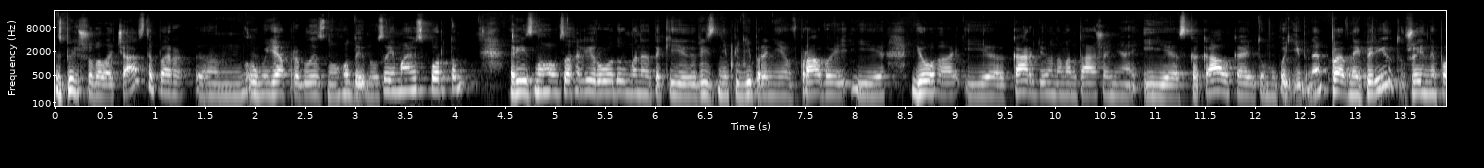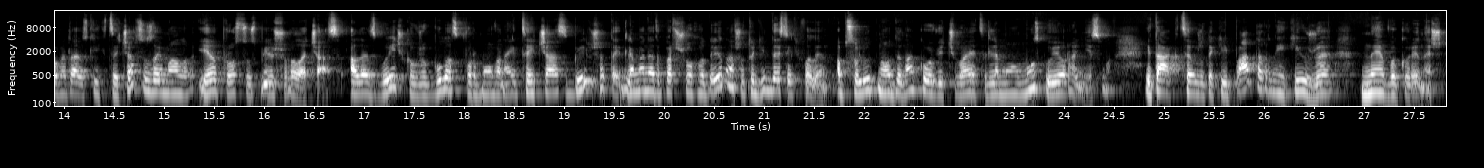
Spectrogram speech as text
Збільшувала час. Тепер ем, я приблизно годину займаюся спортом різного взагалі роду. У мене такі різні підібрані вибрані вправи, і йога, і кардіо навантаження, і скакалка, і тому подібне. Певний період вже і не пам'ятаю, скільки це часу займало. Я просто збільшувала час. Але звичка вже була сформована, і цей час збільшити для мене тепер що година, що тоді 10 хвилин. Абсолютно одинаково відчувається для мого мозку і організму. І так, це вже такий паттерн, який вже не викоріниш.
